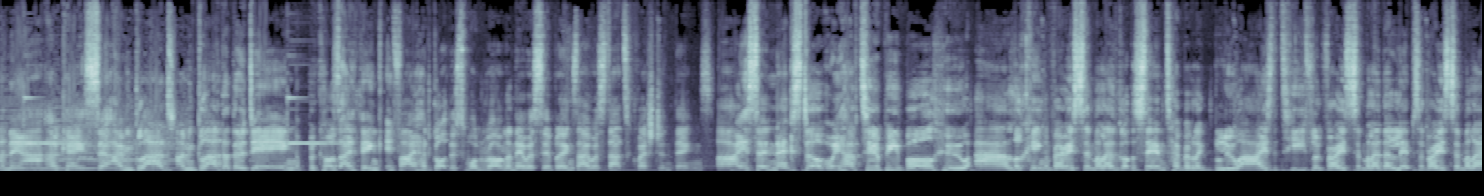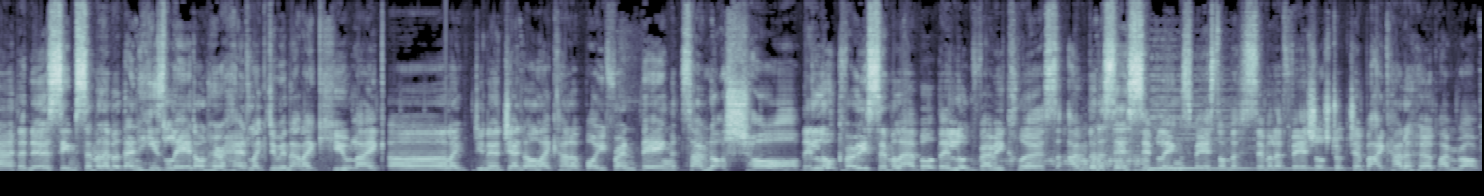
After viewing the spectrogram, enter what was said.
And they are. Okay, so I'm glad. I'm glad that they're dating because I think if I had got this one wrong and they were siblings, I would start to question things. All right, so next up we have two people who are looking very similar. They've got the same type of like blue eyes. The teeth look very similar. The lips are very similar. The nose seems similar, but then he's laid on her head like doing that like cute like, oh, like, you know, gentle like kind of boyfriend thing. So I'm not sure. They look very similar, but they look very close. I'm gonna say siblings based on the similar facial structure, but I kind of hope I'm wrong.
